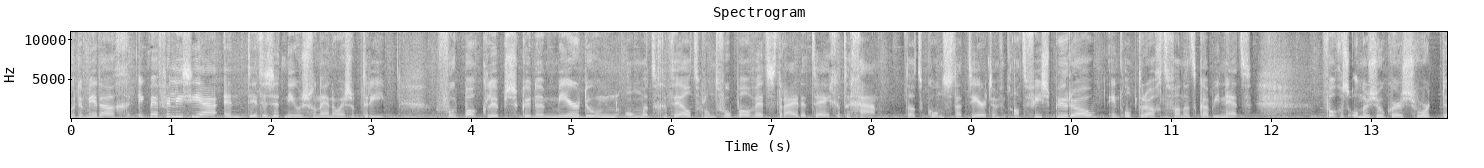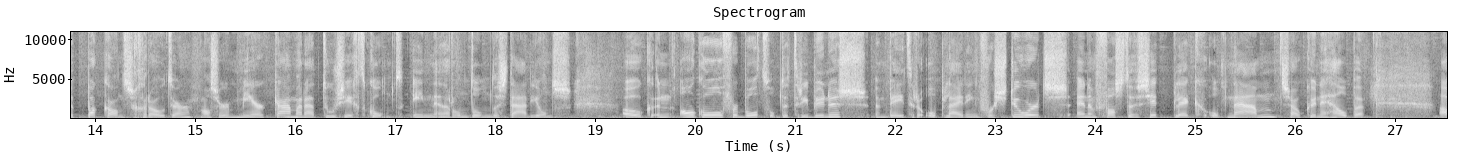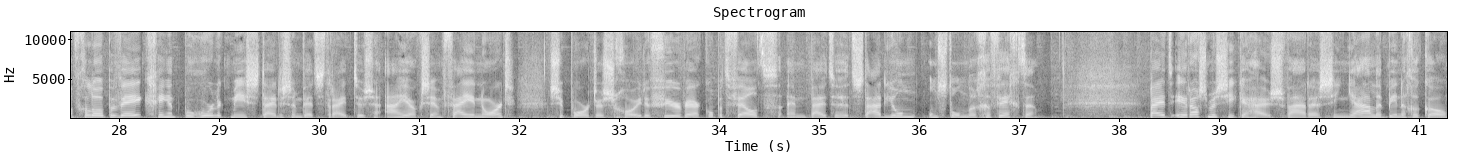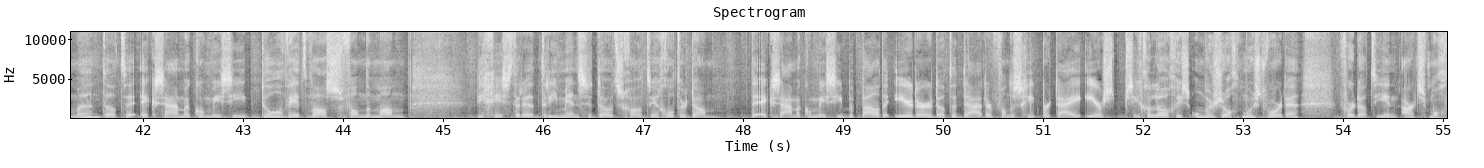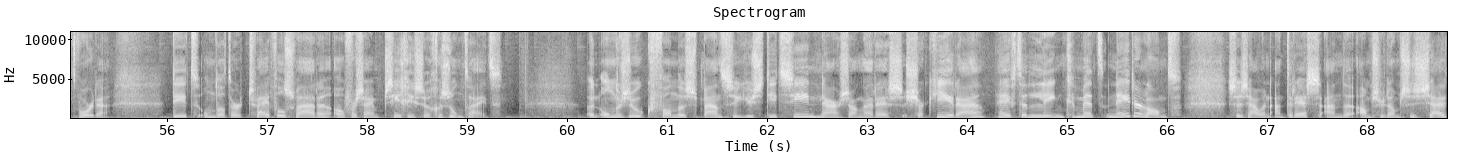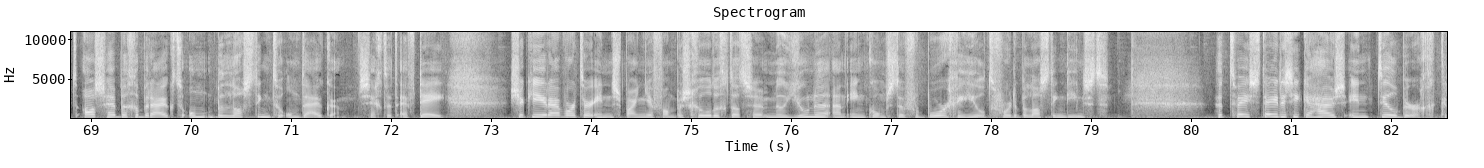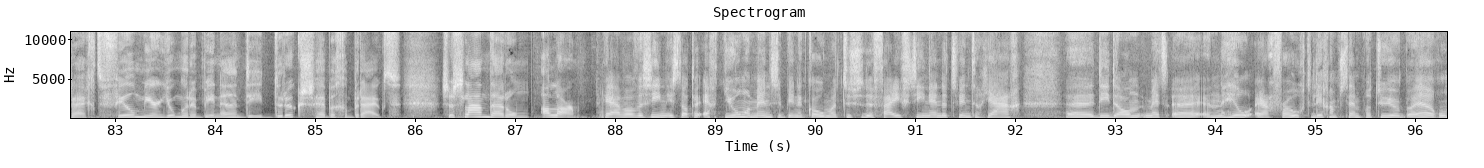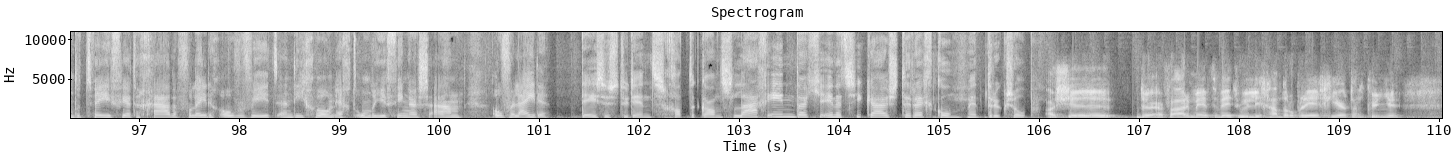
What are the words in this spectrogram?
Goedemiddag, ik ben Felicia en dit is het nieuws van NOS op 3. Voetbalclubs kunnen meer doen om het geweld rond voetbalwedstrijden tegen te gaan. Dat constateert een adviesbureau in opdracht van het kabinet. Volgens onderzoekers wordt de pakkans groter als er meer cameratoezicht komt in en rondom de stadions. Ook een alcoholverbod op de tribunes, een betere opleiding voor stewards... en een vaste zitplek op naam zou kunnen helpen. Afgelopen week ging het behoorlijk mis tijdens een wedstrijd tussen Ajax en Feyenoord. Supporters gooiden vuurwerk op het veld en buiten het stadion ontstonden gevechten. Bij het Erasmus ziekenhuis waren signalen binnengekomen dat de examencommissie doelwit was van de man. Die gisteren drie mensen doodschoot in Rotterdam. De examencommissie bepaalde eerder dat de dader van de schietpartij eerst psychologisch onderzocht moest worden voordat hij een arts mocht worden. Dit omdat er twijfels waren over zijn psychische gezondheid. Een onderzoek van de Spaanse justitie naar zangeres Shakira heeft een link met Nederland. Ze zou een adres aan de Amsterdamse Zuidas hebben gebruikt om belasting te ontduiken, zegt het FD. Shakira wordt er in Spanje van beschuldigd dat ze miljoenen aan inkomsten verborgen hield voor de Belastingdienst. Het Twee-Steden-ziekenhuis in Tilburg krijgt veel meer jongeren binnen die drugs hebben gebruikt. Ze slaan daarom alarm. Ja, wat we zien is dat er echt jonge mensen binnenkomen tussen de 15 en de 20 jaar. Uh, die dan met uh, een heel erg verhoogde lichaamstemperatuur uh, rond de 42 graden volledig oververhit. En die gewoon echt onder je vingers aan overlijden. Deze student schat de kans laag in dat je in het ziekenhuis terechtkomt met drugs op. Als je er ervaring mee hebt en weet hoe je lichaam erop reageert... dan kun je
